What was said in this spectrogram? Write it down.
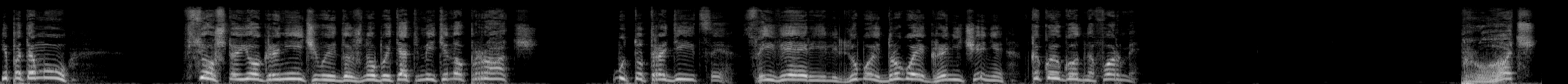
И потому все, что ее ограничивает, должно быть отметено прочь. Будь то традиция, суеверие или любое другое ограничение в какой угодно форме. «Прочь!»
